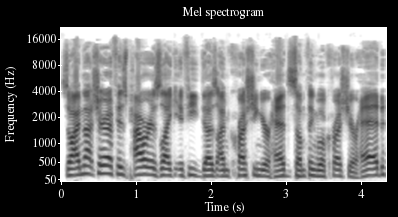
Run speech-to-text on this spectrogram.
So I'm not sure if his power is like if he does I'm crushing your head, something will crush your head.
